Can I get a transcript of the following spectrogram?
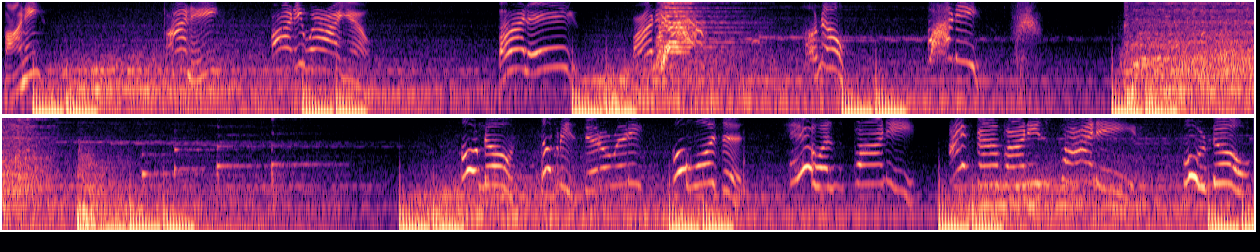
Bonnie? Bonnie? Bonnie, where are you? Bonnie! Bonnie! Ah! Oh no! Bonnie! Oh no! Somebody's dead already? Who was it? It was Bonnie! I found Bonnie's body! Oh no!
